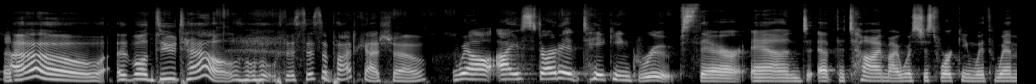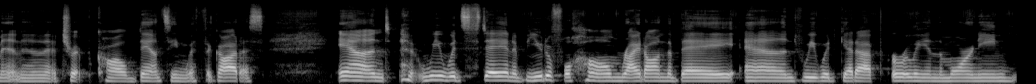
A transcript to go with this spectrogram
oh, well, do tell. This is a podcast show. Well, I started taking groups there. And at the time, I was just working with women in a trip called Dancing with the Goddess. And we would stay in a beautiful home right on the bay. And we would get up early in the morning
